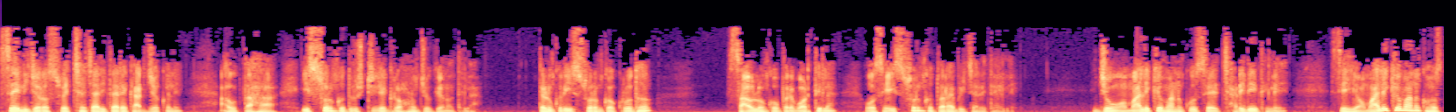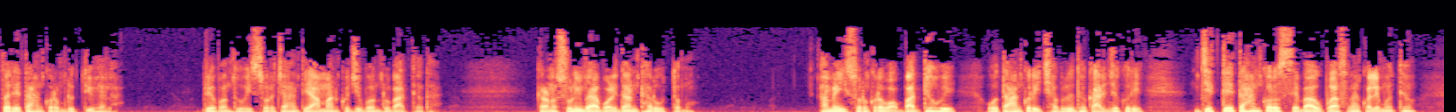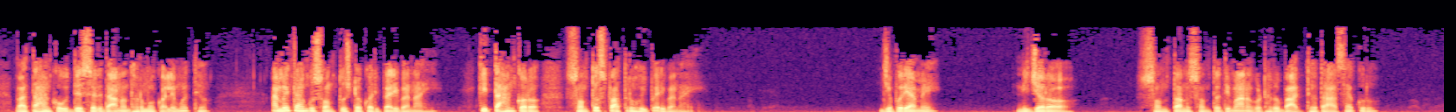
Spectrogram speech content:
ସେ ନିଜର ସ୍ୱେଚ୍ଛାଚାରିତାରେ କାର୍ଯ୍ୟ କଲେ ଆଉ ତାହା ଈଶ୍ୱରଙ୍କ ଦୃଷ୍ଟିରେ ଗ୍ରହଣଯୋଗ୍ୟ ନଥିଲା। ତେଣୁକରି ଈଶ୍ୱରଙ୍କ କ୍ରୋଧ ସାଉଲଙ୍କ ଉପରେ ବର୍ତ୍ତିଲା ଓ ସେ ଈଶ୍ୱରଙ୍କ ଦ୍ୱାରା ବିଚାରିତ ହେଲେ। ଯେଉଁ ଅମାଲିକମାନଙ୍କୁ ସେ ଛାଡ଼ି ଦେଇଥିଲେ ସେହି ଅମାଲିକମାନଙ୍କ ହସ୍ତରେ ତାହାଙ୍କର ମୃତ୍ୟୁ ହେଲା। ପ୍ରିୟ ବନ୍ଧୁ ଈଶ୍ୱର ଚାହାନ୍ତି ଆମମାନଙ୍କ ଜୀବନରୁ ବାଧ୍ୟତା। କାରଣ ଶୁଣିବା ବଳିଦାନଠାରୁ ଉତ୍ତମ। ଆମେ ଈଶ୍ୱରଙ୍କର ଅବାଧ୍ୟ ହୋଇ ଓ ତାହାଙ୍କର ଇଚ୍ଛା ବିରୁଦ୍ଧ କାର୍ଯ୍ୟ କରି ଯେତେ ତାହାଙ୍କର ସେବା ଉପାସନା କଲେ ମଧ୍ୟ ବା ତାହାଙ୍କ ଉଦ୍ଦେଶ୍ୟରେ ଦାନ ଧର୍ମ କଲେ ମଧ୍ୟ ଆମେ ତାହାଙ୍କୁ ସନ୍ତୁଷ୍ଟ କରିପାରିବା ନାହିଁ କି ତାହାଙ୍କର ସନ୍ତୋଷ ପାତ୍ର ହୋଇପାରିବା ନାହିଁ। ଯେପରି ଆମେ ନିଜର ସନ୍ତାନ ସନ୍ତତିମାନଙ୍କଠାରୁ ବାଧ୍ୟତା ଆଶା କରୁ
